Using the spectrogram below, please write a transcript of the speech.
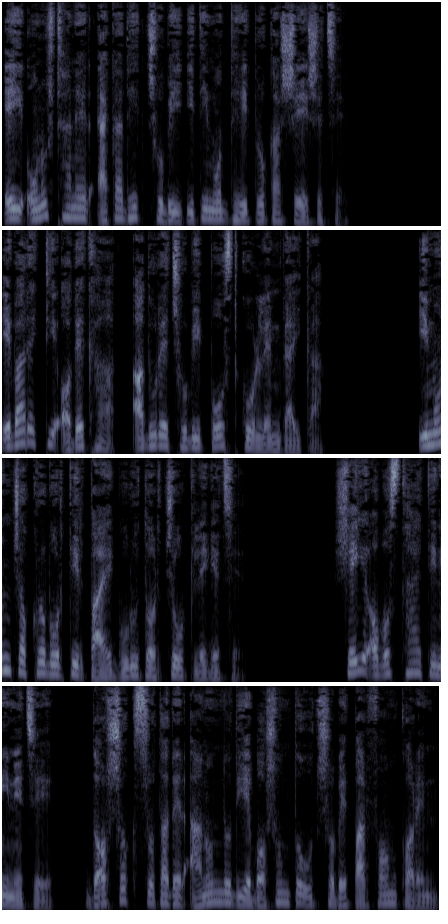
এই অনুষ্ঠানের একাধিক ছবি ইতিমধ্যেই প্রকাশ্যে এসেছে। এবার একটি অদেখা আদুরে ছবি পোস্ট করলেন গায়িকা। ইমন চক্রবর্তীর পায়ে গুরুতর চোট লেগেছে। সেই অবস্থায় তিনি নেচে দর্শক শ্রোতাদের আনন্দ দিয়ে বসন্ত উৎসবে পারফর্ম করেন,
